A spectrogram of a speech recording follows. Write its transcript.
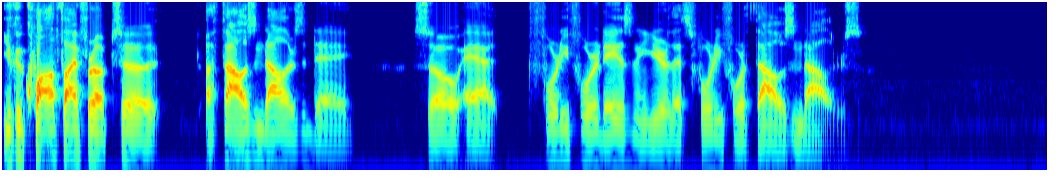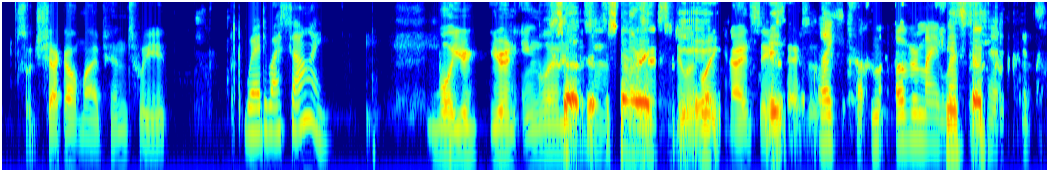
You could qualify for up to a thousand dollars a day. So at 44 days in a year, that's forty-four thousand dollars. So check out my pin tweet. Where do I sign? Well, you're you're in England. So- this, is, sorry, this has to do with like United States he- taxes. Like uh, over my He's left talk- hip, it's.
